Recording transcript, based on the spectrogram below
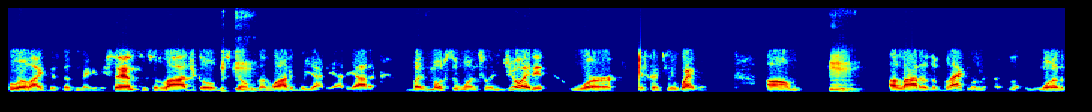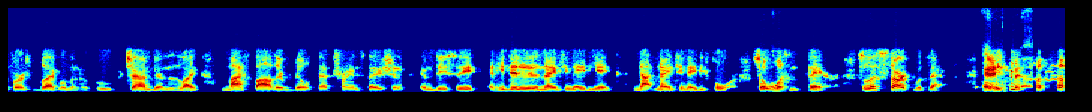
who were like, "This doesn't make any sense. This is illogical. This film's unwatchable. Yada yada yada." But most of the ones who enjoyed it were essentially white women. Um, hmm. A lot of the black women, one of the first black women who, who chimed in is like, my father built that train station in DC and he did it in 1988, not 1984. So it wasn't there. So let's start with that. And, you know,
